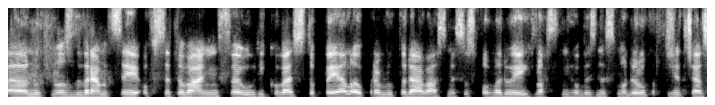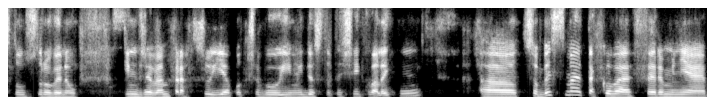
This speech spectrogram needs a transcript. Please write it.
eh, nutnost v rámci offsetování své uhlíkové stopy, ale opravdu to dává smysl z pohledu jejich vlastního business modelu, protože třeba s tou surovinou, s tím dřevem pracují a potřebují mít dostatečně kvalitní. Eh, co bychom takové firmě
